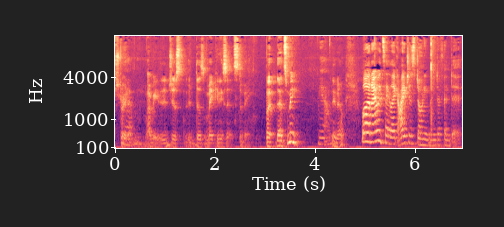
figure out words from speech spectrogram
Straight up. I mean, it just it doesn't make any sense to me. But that's me, yeah. you know. Well, and I would say, like, I just don't even defend it.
